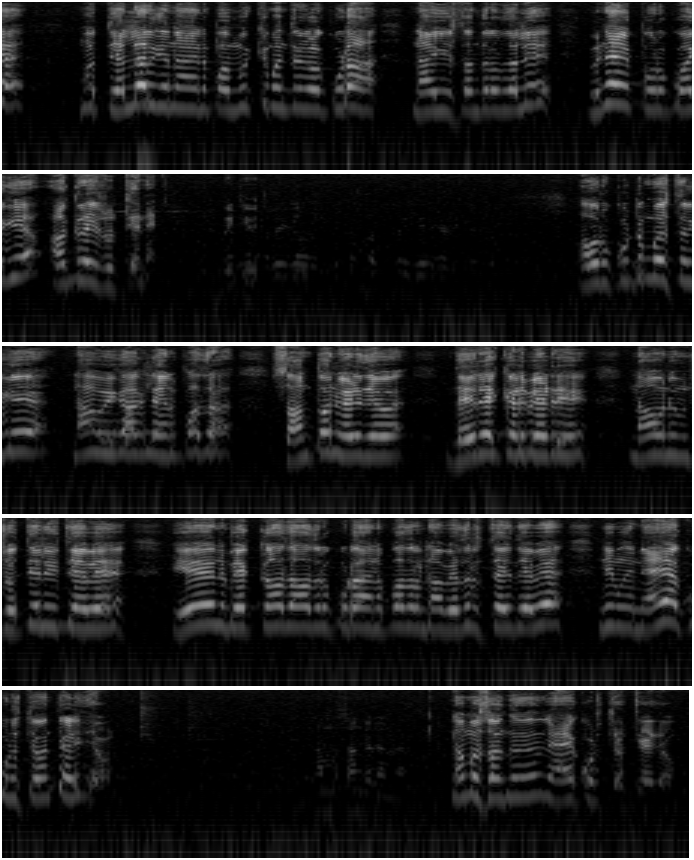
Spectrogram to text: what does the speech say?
ಮತ್ತು ಎಲ್ಲರಿಗೂ ನಾ ಏನಪ್ಪ ಮುಖ್ಯಮಂತ್ರಿಗಳು ಕೂಡ ನಾ ಈ ಸಂದರ್ಭದಲ್ಲಿ ವಿನಯಪೂರ್ವಕವಾಗಿ ಆಗ್ರಹಿಸುತ್ತೇನೆ. ಅವ್ರ ಕುಟುಂಬಸ್ಥರಿಗೆ ನಾವು ಈಗಾಗಲೇ ಏನಪ್ಪ ಅಂದ್ರೆ ಸಾಂತ್ವನ ಹೇಳಿದ್ದೇವೆ. ಧೈರ್ಯ ಕೆಡಬೇಡ್ರಿ. ನಾವು ನಿಮ್ಮ ಜೊತೆಯಲ್ಲಿ ಇದ್ದೇವೆ. ಏನು ಬೇಕಾದಾದರೂ ಕೂಡ ಏನಪ್ಪ ಅಂದ್ರೆ ನಾವು ಎದುರಿಸ್ತಾ ಇದ್ದೇವೆ. ನಿಮಗೆ ನ್ಯಾಯ ಕೊಡಿಸ್ತೇವೆ ಅಂತ ಹೇಳಿದ್ದೇವೆ. ನಮ್ಮ ಸಂಘದಿಂದ. ನಮ್ಮ ಸಂಘದಿಂದ ನ್ಯಾಯ ಕೊಡಿಸ್ತೇವೆ ಅಂತ ಹೇಳಿದೆವು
